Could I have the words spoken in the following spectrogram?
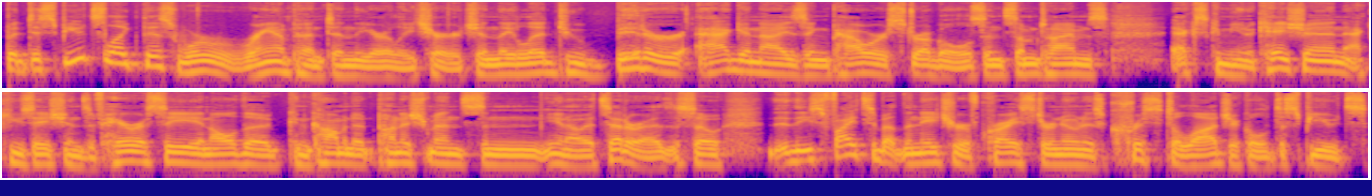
But disputes like this were rampant in the early church, and they led to bitter, agonizing power struggles and sometimes excommunication, accusations of heresy, and all the concomitant punishments and, you know, et cetera. So th- these fights about the nature of Christ are known as Christological disputes.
